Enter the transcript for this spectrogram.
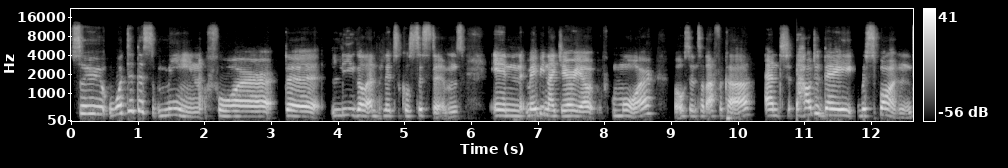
So, what did this mean for the legal and political systems in maybe Nigeria more, but also in South Africa? And how did they respond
